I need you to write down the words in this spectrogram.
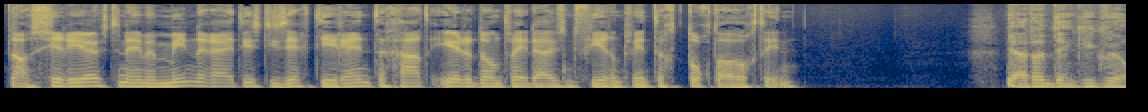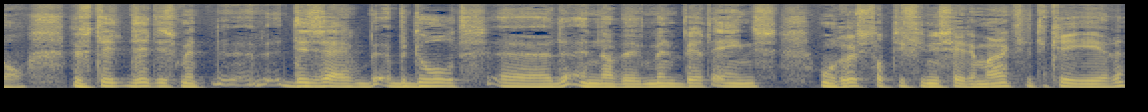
nou, serieus te nemen minderheid is die zegt die rente gaat eerder dan 2024 toch de hoogte in. Ja, dat denk ik wel. Dus dit, dit, is, met, dit is eigenlijk bedoeld, uh, en dat ben ik met Bert eens, om rust op die financiële markten te creëren.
